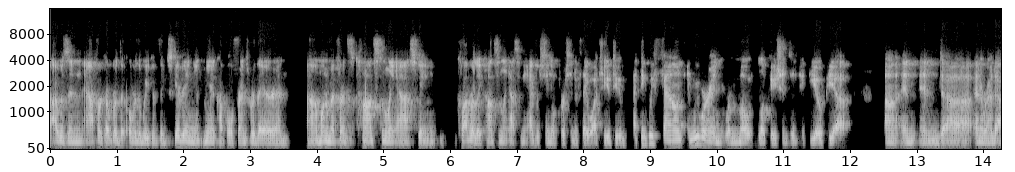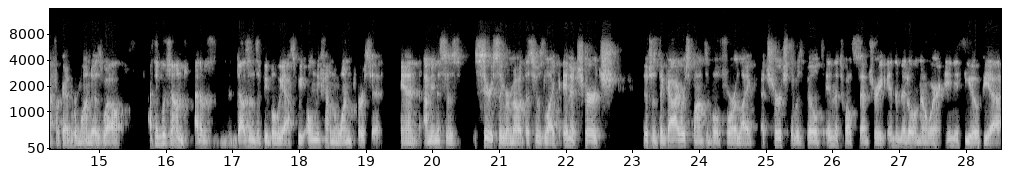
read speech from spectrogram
I was in Africa over the over the week of Thanksgiving, and me and a couple of friends were there, and um, one of my friends is constantly asking, cleverly, constantly asking every single person if they watch YouTube. I think we found, and we were in remote locations in Ethiopia, uh, and and uh, and around Africa and Rwanda as well. I think we found out of dozens of people we asked, we only found one person, and I mean this is seriously remote. This was like in a church this was the guy responsible for like a church that was built in the 12th century in the middle of nowhere in Ethiopia.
